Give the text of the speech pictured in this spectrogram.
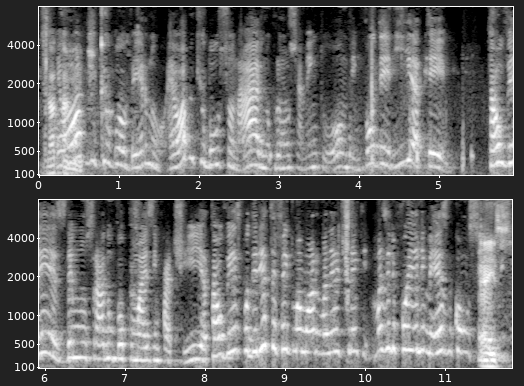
É Exatamente. É óbvio que o governo, é óbvio que o Bolsonaro, no pronunciamento ontem, poderia ter, talvez, demonstrado um pouco mais de empatia, talvez poderia ter feito uma maneira diferente, mas ele foi ele mesmo, como sempre. É isso.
